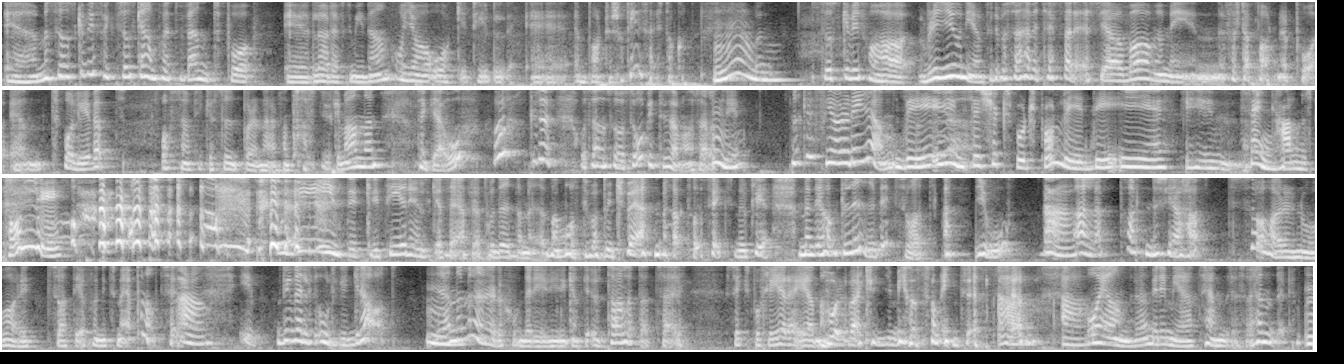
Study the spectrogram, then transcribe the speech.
Eh, men sen ska, vi faktiskt, sen ska han på ett event på eh, lördag eftermiddagen och jag åker till eh, en partner som finns här i Stockholm. Och Så ska vi få ha reunion, för det var så här vi träffades. Jag var med min första partner på en polyevent. Och sen fick jag syn på den här fantastiska mannen. Så tänkte jag, oh, oh. Och sen så sov vi tillsammans alla tre. Nu ska vi få göra det igen. Så- Det är inte köksbordspolly, det är Eh, sänghalmspolly. Och det är inte ett kriterium ska jag säga för att få dejta mig, att man måste vara bekväm med att ha sex med fler. Men det har blivit så att, att jo, Ja. alla partners jag har haft så har det nog varit så att det har funnits med på något sätt. Ja. I, väldigt olika grad. I en av mina relationer är det ju ganska uttalat att så här, sex på flera är en av våra verkligen gemensamma intressen. Ja, ja. Och i andra är det mer att händer det så händer det.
